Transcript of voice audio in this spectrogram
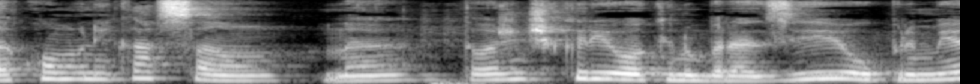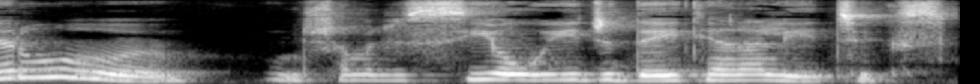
da comunicação, né? Então, a gente criou aqui no Brasil o primeiro, a gente chama de COE de Data Analytics,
